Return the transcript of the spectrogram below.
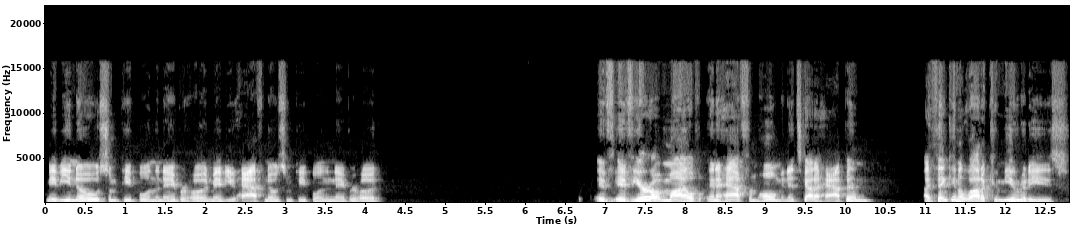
Maybe you know some people in the neighborhood. Maybe you half know some people in the neighborhood. If if you're a mile and a half from home and it's got to happen, I think in a lot of communities,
